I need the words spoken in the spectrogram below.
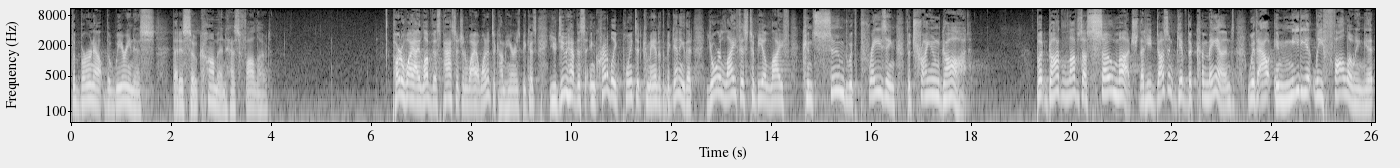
the burnout, the weariness that is so common has followed. Part of why I love this passage and why I wanted to come here is because you do have this incredibly pointed command at the beginning that your life is to be a life consumed with praising the triune God. But God loves us so much that He doesn't give the command without immediately following it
